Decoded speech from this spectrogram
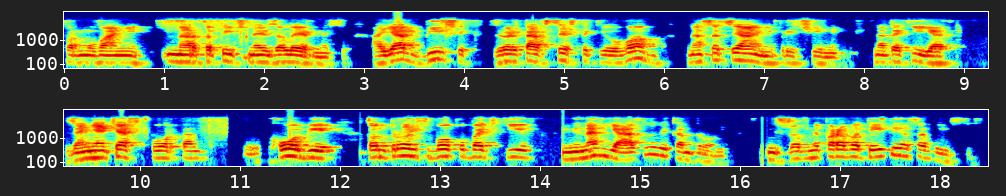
в формуванні наркотичної залежності. А я б більше звертав все ж таки увагу на соціальні причини, на такі, як заняття спортом, хобі, контроль з боку батьків, ненав'язливий контроль, щоб не поработити особистість,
